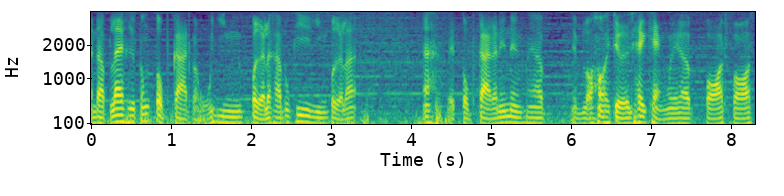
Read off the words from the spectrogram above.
อันดับแรกคือต้องตบกาดก่อนโอ้ยิงเปิดแล้วครับลูกพี่ยิงเปิดแล้วอะไปตบกาดกันนิดนึงนะครับเรียบร้อยเจอแช่แข็งเลยครับฟอสฟอส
